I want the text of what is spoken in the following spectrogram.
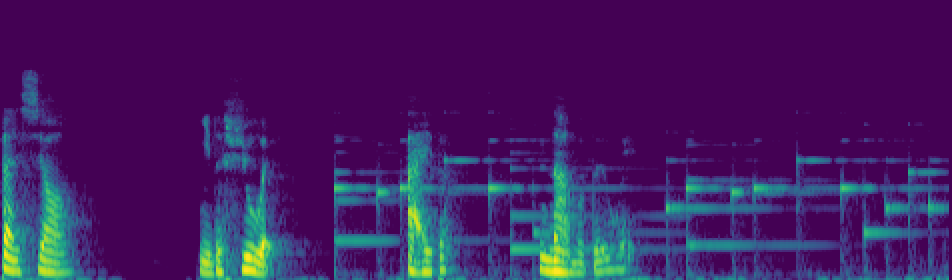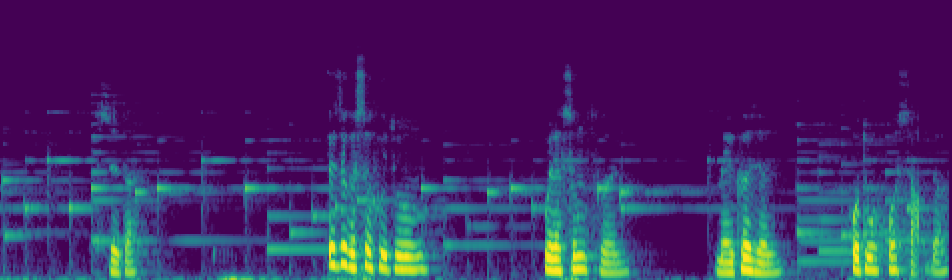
但笑你的虚伪，爱的那么卑微。是的，在这个社会中，为了生存。每个人或多或少的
